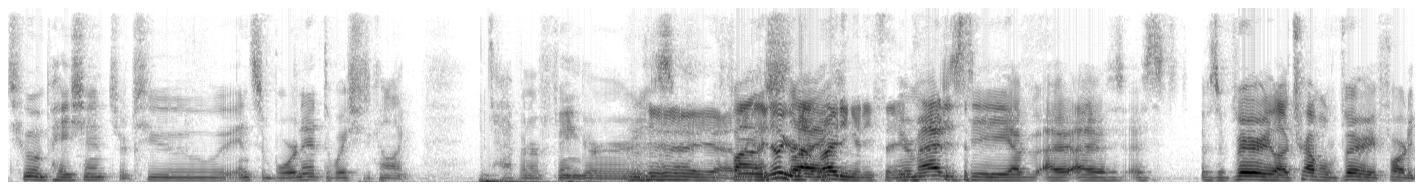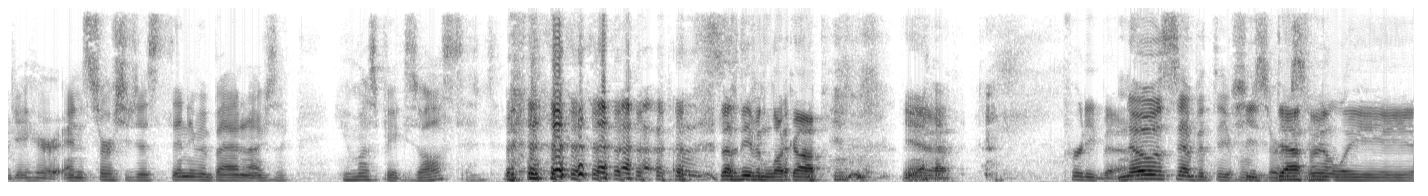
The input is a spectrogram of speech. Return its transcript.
too impatient or too insubordinate, the way she's kind of like, tapping her fingers. Yeah, yeah. Finally, I know you're not writing anything. Your Majesty, I, I, I, I was- it was a very, I traveled very far to get here, and Cersei just didn't even bat an eye. She's like, "You must be exhausted." Doesn't even look up. Yeah. Pretty bad. no sympathy She's Cersei. definitely.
